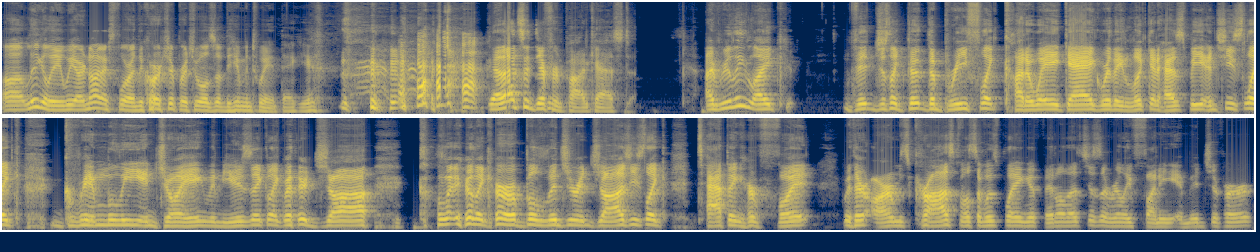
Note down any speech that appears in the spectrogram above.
uh, legally, we are not exploring the courtship rituals of the human tween. Thank you. yeah, that's a different podcast. I really like the just like the the brief like cutaway gag where they look at Hespe and she's like grimly enjoying the music, like with her jaw, like her belligerent jaw. She's like tapping her foot with her arms crossed while someone's playing a fiddle. That's just a really funny image of her.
